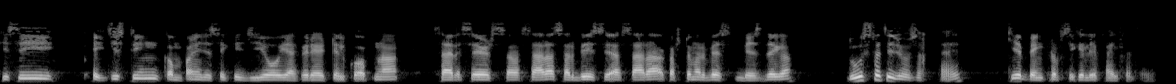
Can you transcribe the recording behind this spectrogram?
किसी एग्जिस्टिंग कंपनी जैसे कि जियो या फिर एयरटेल को अपना सारे सेट्स सारा सर्विस या सारा कस्टमर बेस बेच देगा। दूसरा चीज़ हो सकता है कि ये बैंक के लिए फ़ाइल कर देगा।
